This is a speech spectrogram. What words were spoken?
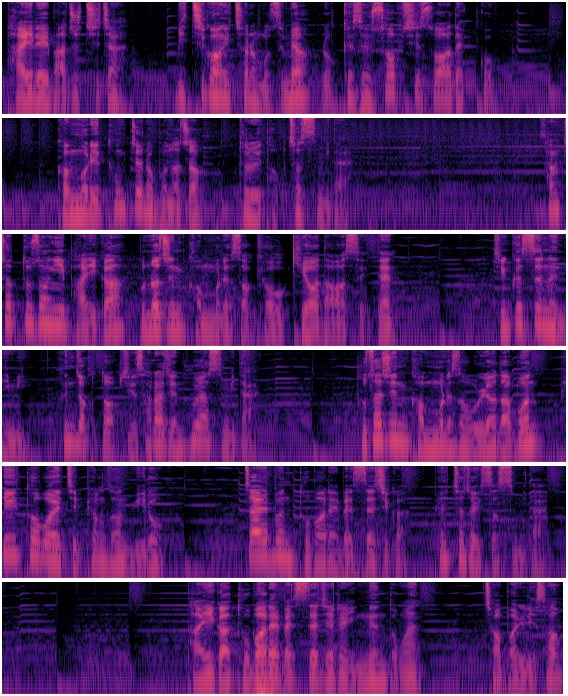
바이를 마주치자 미치광이처럼 웃으며 로켓을 수없이 쏘아댔고 건물이 통째로 무너져 둘을 덮쳤습니다. 상처투성이 바이가 무너진 건물에서 겨우 기어 나왔을 땐 징크스는 이미 흔적도 없이 사라진 후였습니다. 부서진 건물에서 올려다본 필터버의 지평선 위로 짧은 도발의 메시지가 펼쳐져 있었습니다. 바이가 도발의 메시지를 읽는 동안 저 멀리서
